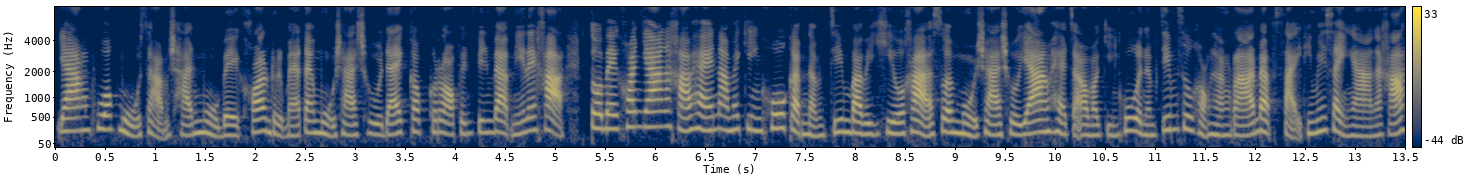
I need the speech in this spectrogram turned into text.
อย่างพวกหมู 3 ชั้น หมูเบคอน หรือแม้แต่หมูชาชูได้กรอบๆฟินๆแบบนี้เลยค่ะ ตัวเบคอนย่างนะคะแพรแนะนำให้กินคู่กับน้ำจิ้มบาร์บีคิวค่ะ ส่วนหมูชาชูย่างแพรจะเอามากินคู่กับน้ำจิ้มสูตรของทางร้านแบบใสที่ไม่ใส่งานะคะ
